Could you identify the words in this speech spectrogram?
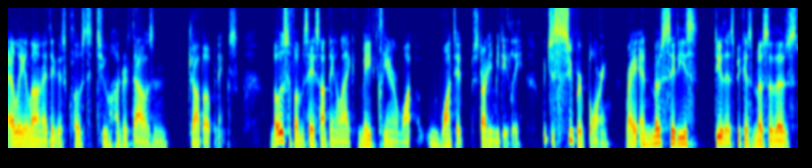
LA alone, I think there's close to 200,000 job openings. Most of them say something like maid cleaner wanted, start immediately, which is super boring, right? And most cities do this because most of those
